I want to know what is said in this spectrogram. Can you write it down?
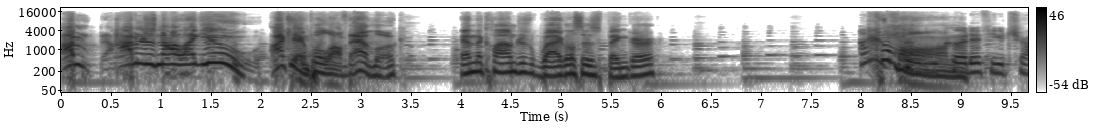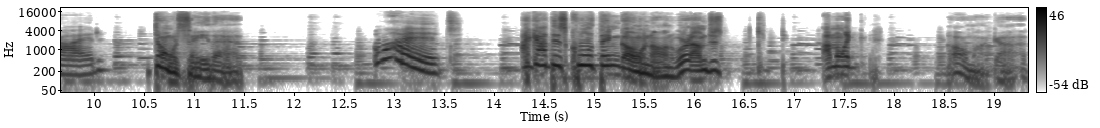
I'm I'm just not like you. I can't pull off that look. and the clown just waggles his finger I'm Come sure on. you could if you tried. Don't say that. What? I got this cool thing going on where I'm just, I'm like, oh my god,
